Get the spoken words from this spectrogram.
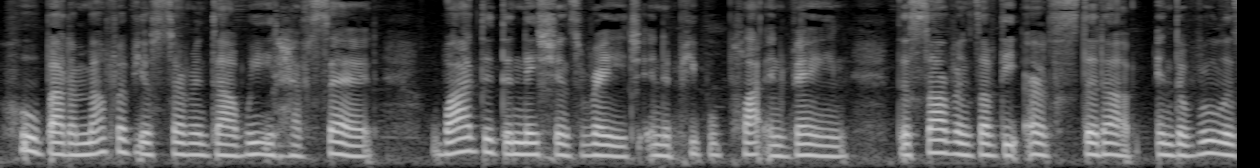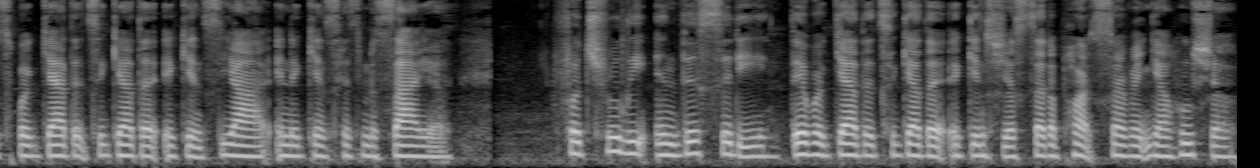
who by the mouth of your servant Dawid have said, Why did the nations rage and the people plot in vain? The sovereigns of the earth stood up, and the rulers were gathered together against Yah and against his Messiah. For truly in this city they were gathered together against your set apart servant Yahusha,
